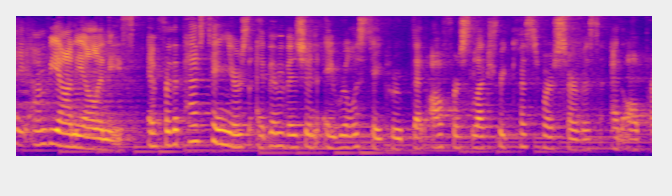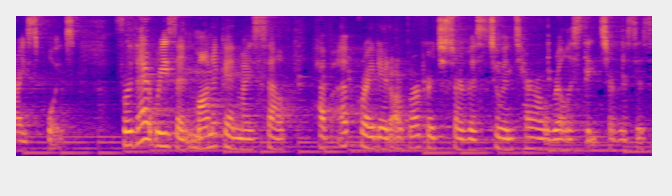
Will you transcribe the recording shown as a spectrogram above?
Hi, I'm Vianey Alaniz, and for the past 10 years, I've envisioned a real estate group that offers luxury customer service at all price points. For that reason, Monica and myself have upgraded our brokerage service to Intero Real Estate Services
